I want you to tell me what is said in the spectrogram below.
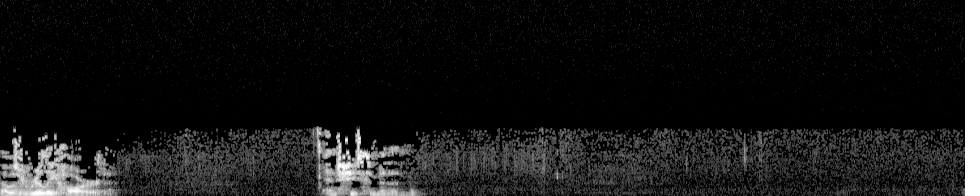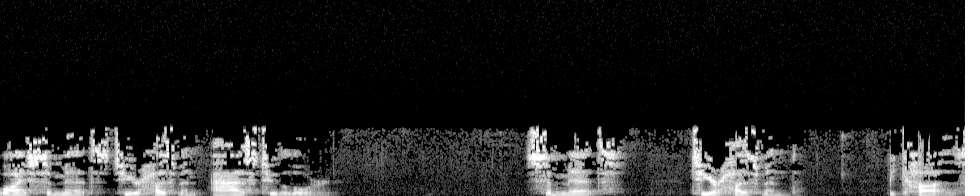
That was really hard. And she submitted. Wives, submit to your husband as to the Lord. Submit to your husband because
